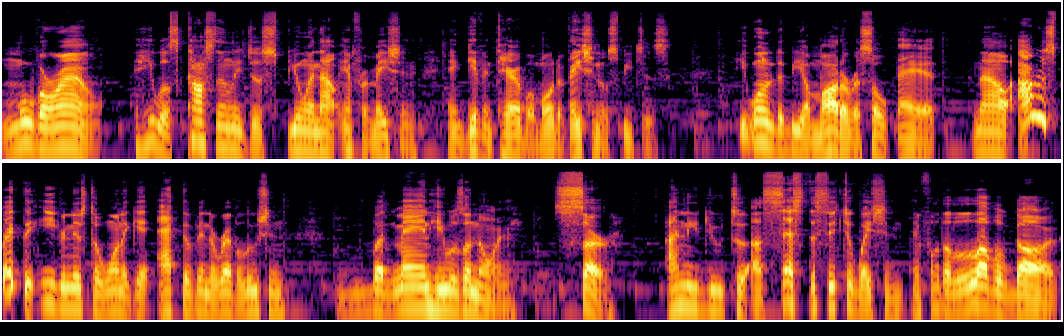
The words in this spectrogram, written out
move around. He was constantly just spewing out information and giving terrible motivational speeches. He wanted to be a martyr so bad. Now, I respect the eagerness to want to get active in the revolution, but man, he was annoying. Sir, I need you to assess the situation and for the love of God,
